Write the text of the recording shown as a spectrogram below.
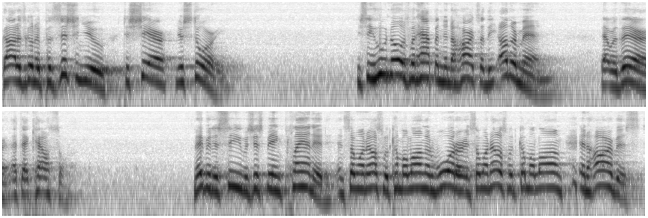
God is going to position you to share your story. You see, who knows what happened in the hearts of the other men that were there at that council? Maybe the seed was just being planted, and someone else would come along and water, and someone else would come along and harvest.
